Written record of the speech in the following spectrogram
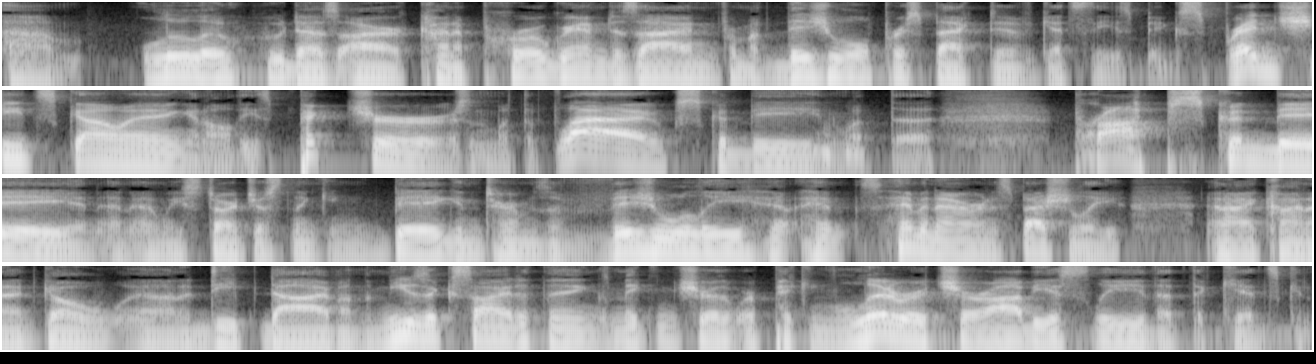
Um, Lulu, who does our kind of program design from a visual perspective, gets these big spreadsheets going and all these pictures and what the flags could be and what the props could be and, and, and we start just thinking big in terms of visually him, him, him and Erin especially and i kind of go on a deep dive on the music side of things making sure that we're picking literature obviously that the kids can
